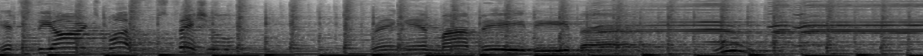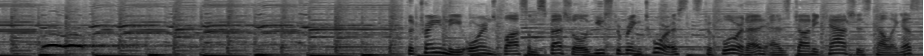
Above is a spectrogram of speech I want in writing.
It's the orange blossom special, bringing my baby back. The train, the Orange Blossom Special, used to bring tourists to Florida, as Johnny Cash is telling us.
